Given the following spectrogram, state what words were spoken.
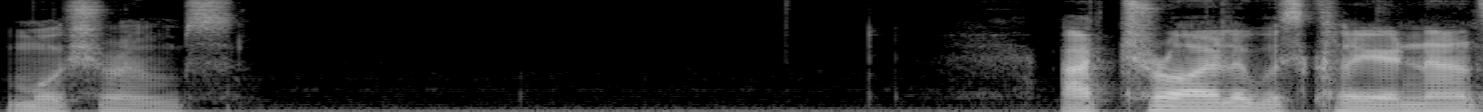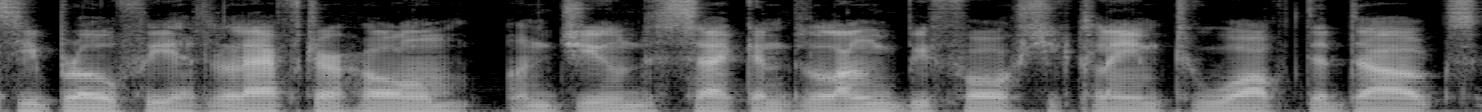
mushrooms. At trial, it was clear Nancy Brophy had left her home on June the 2nd long before she claimed to walk the dogs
